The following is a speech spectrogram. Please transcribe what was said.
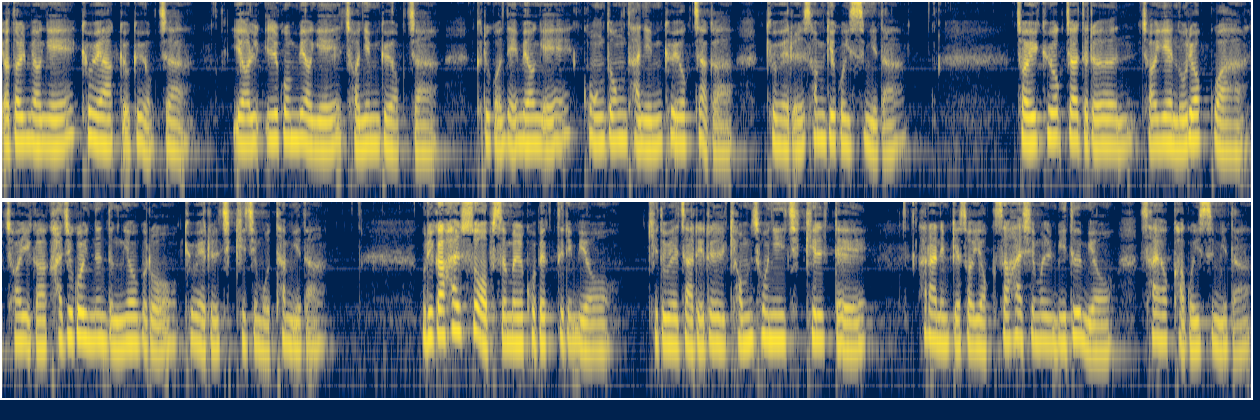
8명의 교회 학교 교역자, 17명의 전임 교역자, 그리고 4명의 공동 담임 교역자가 교회를 섬기고 있습니다. 저희 교역자들은 저희의 노력과 저희가 가지고 있는 능력으로 교회를 지키지 못합니다. 우리가 할 수 없음을 고백드리며 기도의 자리를 겸손히 지킬 때 하나님께서 역사하심을 믿으며 사역하고 있습니다.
